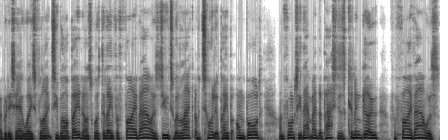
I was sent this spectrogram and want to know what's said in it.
A British Airways flight to Barbados was delayed for five hours due to a lack of toilet paper on board. Unfortunately, that meant the passengers couldn't go for five hours.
